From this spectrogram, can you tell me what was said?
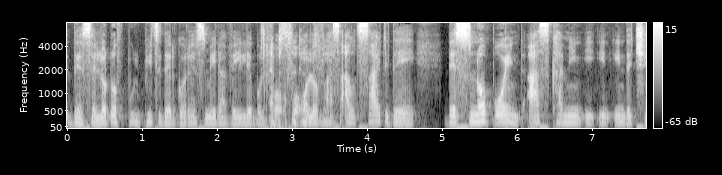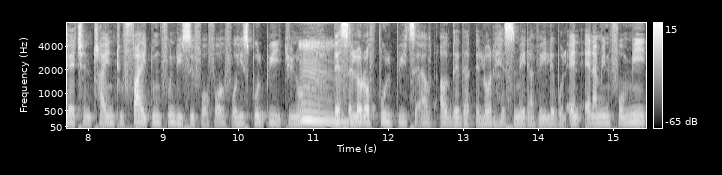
there's a lot of pulpits that God has made available for, for all of us outside there. There's no point us coming in, in, the church and trying to fight umfundisi for, for, for his pulpit. You know, Mm. there's a lot of pulpits out, out there that the Lord has made available. And and I mean, for me,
